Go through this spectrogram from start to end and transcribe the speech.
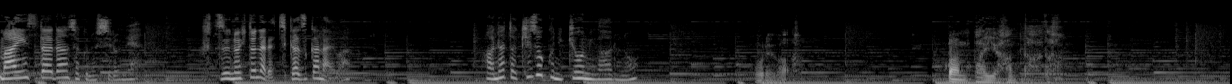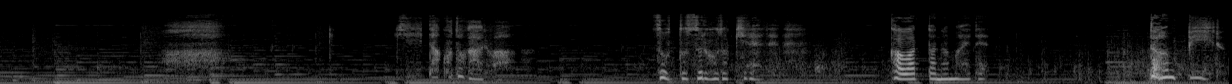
マインスター男爵の城ね。普通の人なら近づかないわ。あなた貴族に興味があるの？俺はヴァンパイアハンターだ。聞いたことがあるわ。ゾッとするほど綺麗で変わった名前でダンピール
